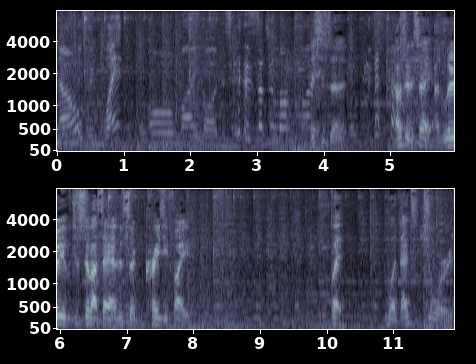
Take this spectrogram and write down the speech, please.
No. What? Oh my god. This is such a long fight. This is a. I was gonna say. I literally was just about to say this is a crazy fight. But what? That's George.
